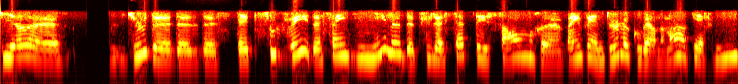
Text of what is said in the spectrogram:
qui a euh, lieu de, de, de, d'être soulevée, de s'indigner là, depuis le 7 décembre 2022. Le gouvernement a permis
